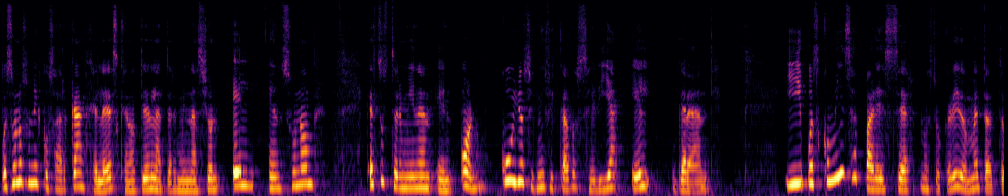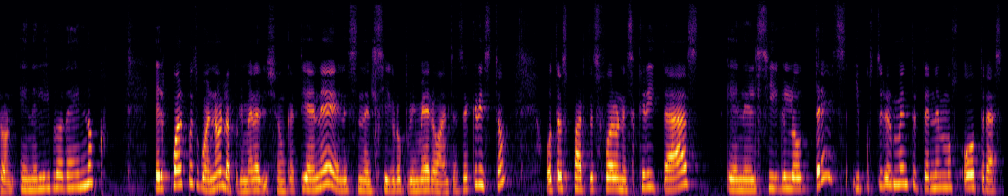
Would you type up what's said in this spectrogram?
pues son los únicos arcángeles que no tienen la terminación el en su nombre. Estos terminan en on, cuyo significado sería el grande. Y pues comienza a aparecer nuestro querido Metatron en el libro de Enoch, el cual, pues bueno, la primera edición que tiene es en el siglo I antes de Cristo. Otras partes fueron escritas en el siglo III y posteriormente tenemos otras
